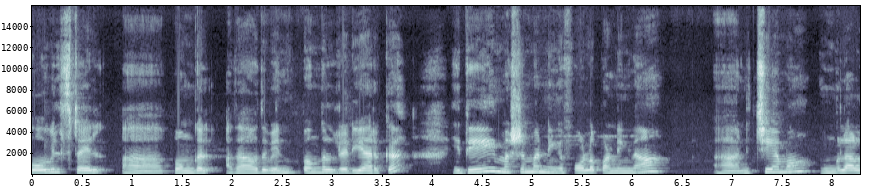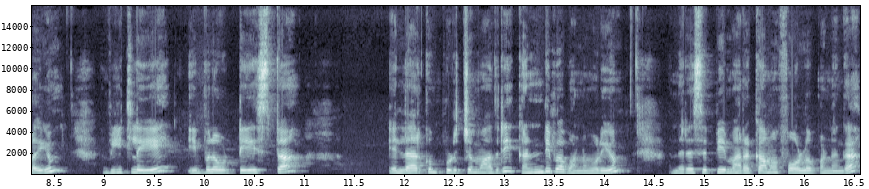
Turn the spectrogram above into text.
கோவில் ஸ்டைல் பொங்கல் அதாவது வெண்பொங்கல் ரெடியாக இருக்க இதே மெஷர்மெண்ட் நீங்கள் ஃபாலோ பண்ணிங்கன்னா நிச்சயமாக உங்களாலையும் வீட்டிலையே இவ்வளோ டேஸ்ட்டாக எல்லாருக்கும் பிடிச்ச மாதிரி கண்டிப்பாக பண்ண முடியும். அந்த ரெசிப்பியை மறக்காமல் ஃபாலோ பண்ணுங்கள்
